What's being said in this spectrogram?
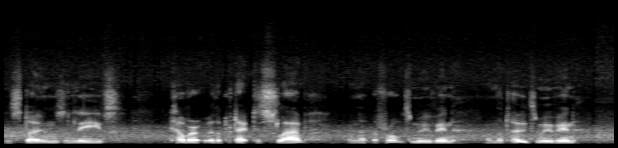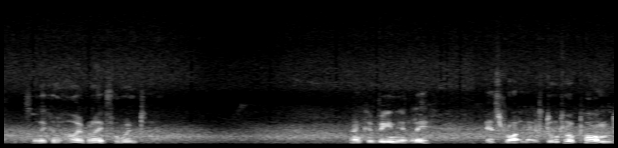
and stones and leaves, cover it with a protective slab and let the frogs move in and the toads move in so they can hibernate for winter. And conveniently, it's right next door to a pond.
